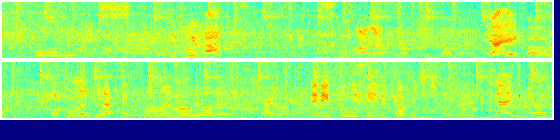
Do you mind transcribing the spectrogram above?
Ik vond die piraat. Alle attracties leuk. Ja, ik ook. Ik vond, het ik vond de mode wel leuk. En ik vond die gele karretjes wel leuk. Ja, ik ook.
